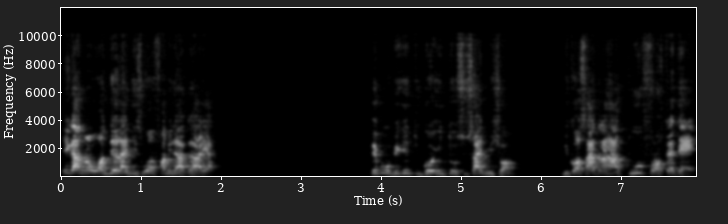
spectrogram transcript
You got know one day like this, one family agraria. People will begin to go into suicide mission because Adana are too frustrated.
